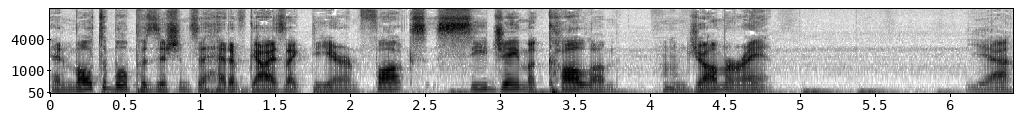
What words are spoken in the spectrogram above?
and multiple positions ahead of guys like De'Aaron Fox, C.J. McCollum, and Ja Morant. yeah,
